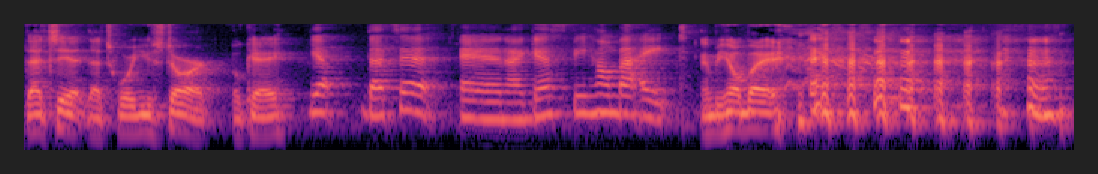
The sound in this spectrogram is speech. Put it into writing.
That's it. That's where you start, okay? Yep, that's it. And I guess be home by eight. And be home by. eight.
